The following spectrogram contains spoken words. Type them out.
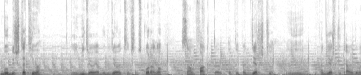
был без штатива, и видео я буду делать совсем скоро, но сам факт этой поддержки и поддержки каждого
